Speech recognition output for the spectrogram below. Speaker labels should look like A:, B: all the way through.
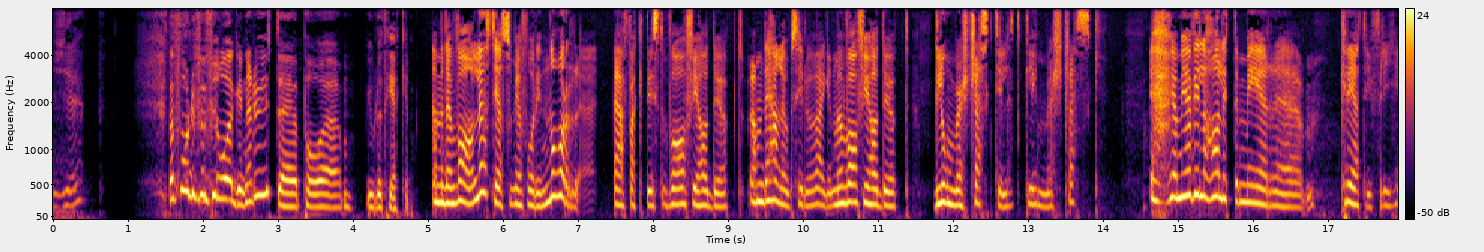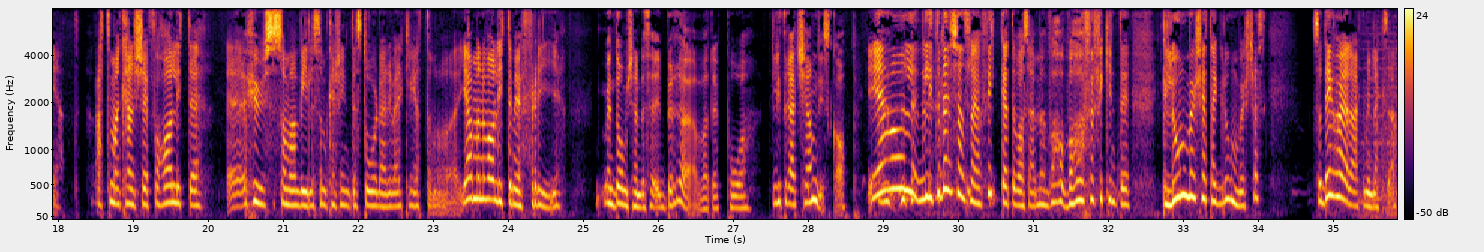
A: Yep. Vad får du för frågor när du är ute på uh, biblioteken?
B: Ja, men den vanligaste som jag får i norr är faktiskt varför jag har döpt, ja, men det handlar om Silvervägen, men varför jag har döpt Glommersträsk till ett Glimmersträsk. Eh, ja, men jag ville ha lite mer eh, kreativ frihet. Att man kanske får ha lite eh, hus som man vill som kanske inte står där i verkligheten. Och, ja, men vara lite mer fri.
A: Men de kände sig berövade på litterärt kändisskap?
B: Ja, lite den känslan jag fick att det var så här, men var, varför fick inte Glommers heta Glommersträsk? Så det har jag lärt mig läxa.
